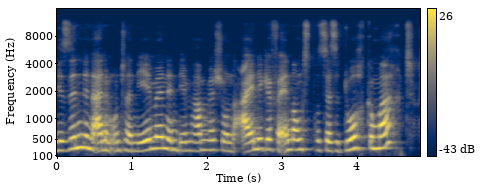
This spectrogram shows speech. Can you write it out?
wir sind in einem Unternehmen, in dem haben wir schon einige Veränderungsprozesse durchgemacht.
